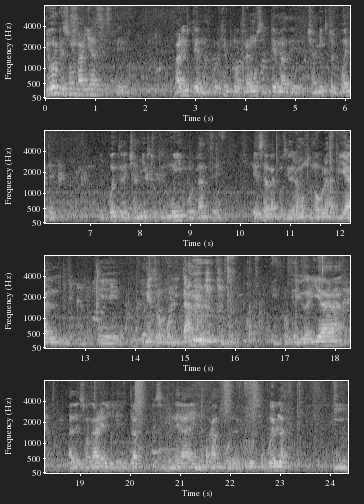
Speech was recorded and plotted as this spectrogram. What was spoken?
Yo creo que son varias, este, varios temas. Por ejemplo, traemos el tema de Chamixto, el puente, el puente de Chamixto, que es muy importante. Esa la consideramos una obra vial eh, metropolitana, porque ayudaría a deshogar el, el tráfico que se genera en Ocampo, Veracruz y Puebla. Y,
